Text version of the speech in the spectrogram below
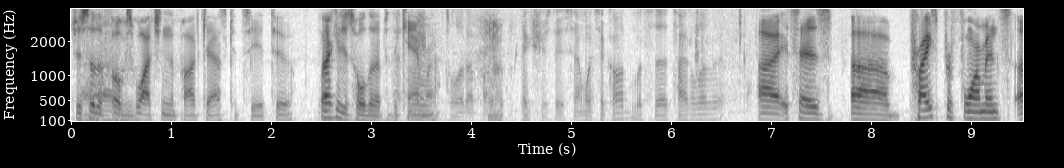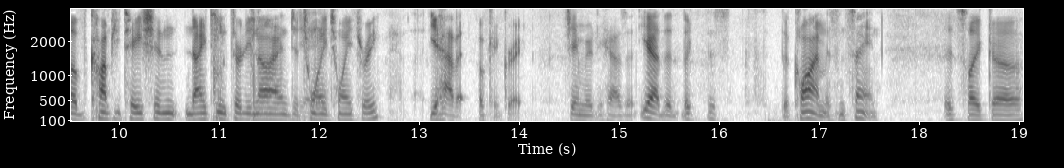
Just so the folks Um, watching the podcast could see it too. But I can just hold it up to the I think I camera. can pull it up on the pictures they sent. What's it called? What's the title of it? Uh, it says uh, price performance of computation 1939 to Yeah. 2023. I have that. You have it. Okay, great. Jamie already has it. Yeah, the the this the climb is insane. It's like uh, the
